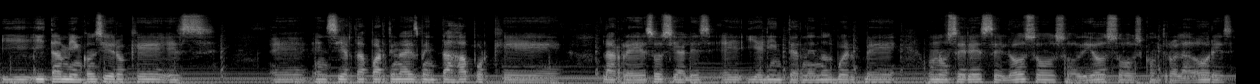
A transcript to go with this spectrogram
Y, también considero que es eh, en cierta parte una desventaja porque las redes sociales eh, y el internet nos vuelve unos seres celosos, odiosos, controladores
